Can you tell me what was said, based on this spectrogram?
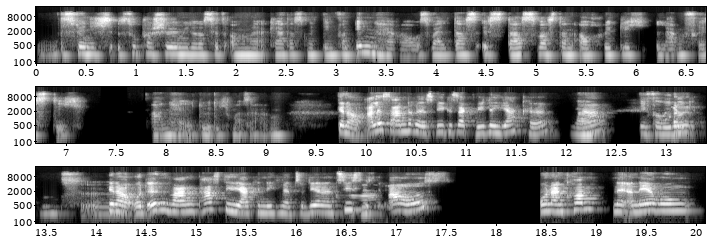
das finde ich super schön, wie du das jetzt auch nochmal erklärt hast mit dem von innen heraus, weil das ist das, was dann auch wirklich langfristig anhält, würde ich mal sagen. Genau, alles andere ist wie gesagt wie eine Jacke. Ja, ja? Die vorübergehend. Und, äh, genau, und irgendwann passt die Jacke nicht mehr zu dir, dann ziehst du sie aus und dann kommt eine Ernährung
